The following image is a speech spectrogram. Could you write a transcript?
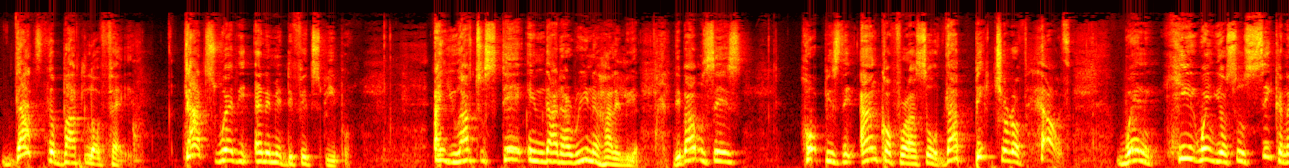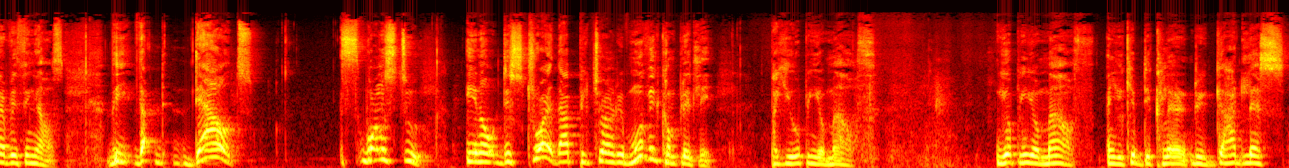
That's the battle of faith. That's where the enemy defeats people. And you have to stay in that arena. Hallelujah. The Bible says, hope is the anchor for our soul. That picture of health when he when you're so sick and everything else the that doubt wants to you know, destroy that picture and remove it completely. But you open your mouth. You open your mouth and you keep declaring, regardless.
